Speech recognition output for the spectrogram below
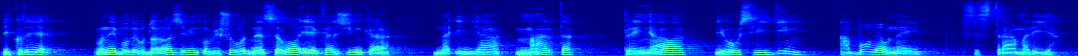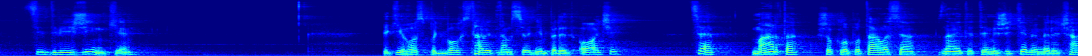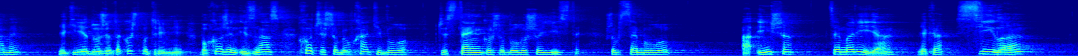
І коли вони були в дорозі, він увійшов в одне село, і якась жінка на ім'я Марта прийняла його у свій дім, а була в неї сестра Марія. Ці дві жінки, які Господь Бог ставить нам сьогодні перед очі, це Марта, що клопоталася, знаєте, тими життєвими речами, які є дуже також потрібні, бо кожен із нас хоче, щоб в хаті було чистенько, щоб було що їсти, щоб все було. А інша це Марія, яка сіла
